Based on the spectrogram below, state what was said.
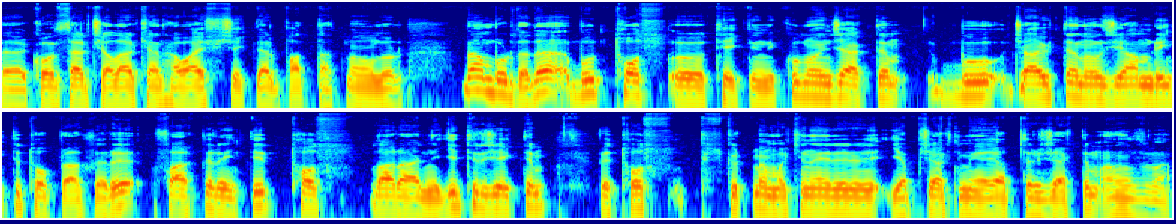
E, konser çalarken havai fişekler patlatma olur. Ben burada da bu toz e, tekniğini kullanacaktım. Bu Cavit'ten alacağım renkli toprakları farklı renkli tozlar haline getirecektim. Ve toz püskürtme makineleri yapacaktım ya yaptıracaktım mı?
